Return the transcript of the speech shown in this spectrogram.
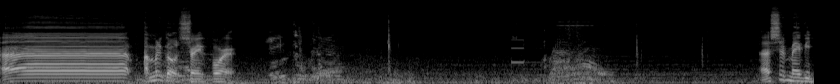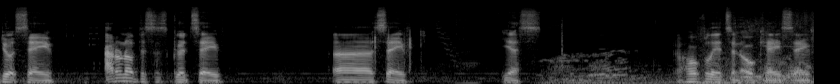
Uh, I'm gonna go straight for it. I should maybe do a save. I don't know if this is good save. Uh, save. Yes. Hopefully it's an okay save.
